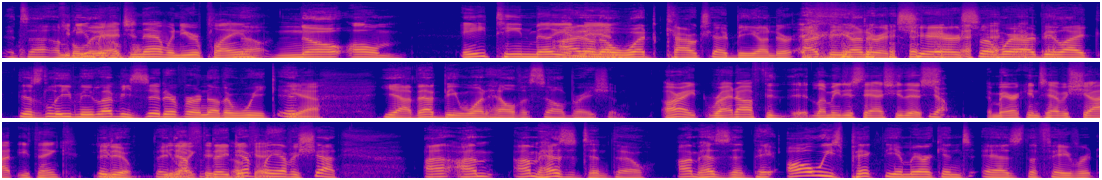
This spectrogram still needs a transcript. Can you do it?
It's Can you imagine that when you were playing? No, no. Um, 18 million. I don't man. know what couch I'd be under. I'd be under a chair somewhere. I'd be like, just leave me. Let me sit here for another week. It, yeah. Yeah, that'd be one hell of a celebration. All right, right off the. Uh, let me just ask you this: Yep. Americans have a shot. You think they you, do? They, def- like they definitely okay. have a shot. I, I'm I'm hesitant though. I'm hesitant. They always pick the Americans as the favorite,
